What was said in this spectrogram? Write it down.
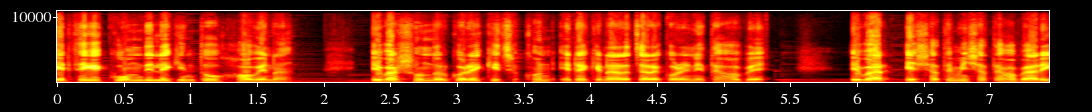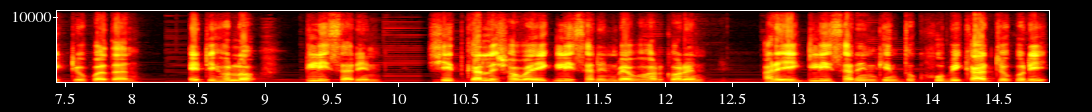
এর থেকে কম দিলে কিন্তু হবে না। এবার সুন্দর করে কিছুক্ষণ এটাকে নাড়াচাড়া করে নিতে হবে। এবার এর সাথে মিশাতে হবে আরেকটি উপাদান। এটি হলো গ্লিসারিন। শীতকালে সবাই গ্লিসারিন ব্যবহার করেন। আর এই গ্লিসারিন কিন্তু খুবই কার্যকরী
